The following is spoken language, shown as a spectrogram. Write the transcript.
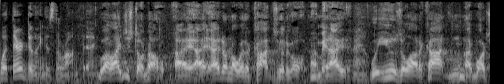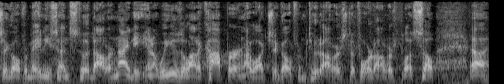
what they're doing is the wrong thing. Well, I just don't know. I, I, I don't know whether cotton's going to go up. I mean, I right. we use a lot of cotton. And I've watched it go from 80 cents to $1.90. You know, we use a lot of copper, and I watched it go from $2 to $4 plus. So, uh,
